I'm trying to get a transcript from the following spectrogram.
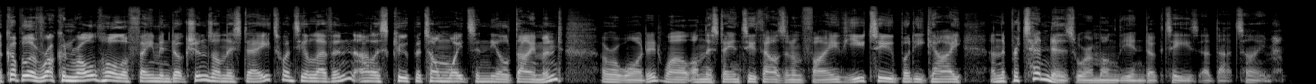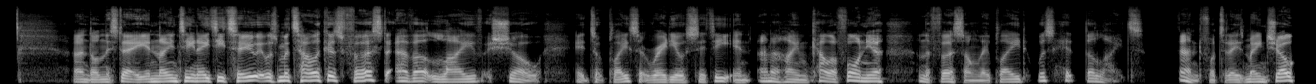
A couple of Rock and Roll Hall of Fame inductions on this day. 2011, Alice Cooper, Tom Waits, and Neil Diamond are awarded, while on this day in 2005, U2, Buddy Guy, and The Pretenders were among the inductees at that time. And on this day in 1982, it was Metallica's first ever live show. It took place at Radio City in Anaheim, California, and the first song they played was Hit the Lights. And for today's main show,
